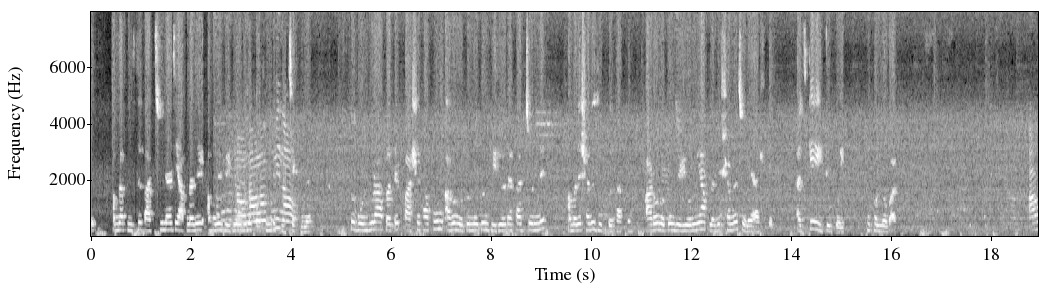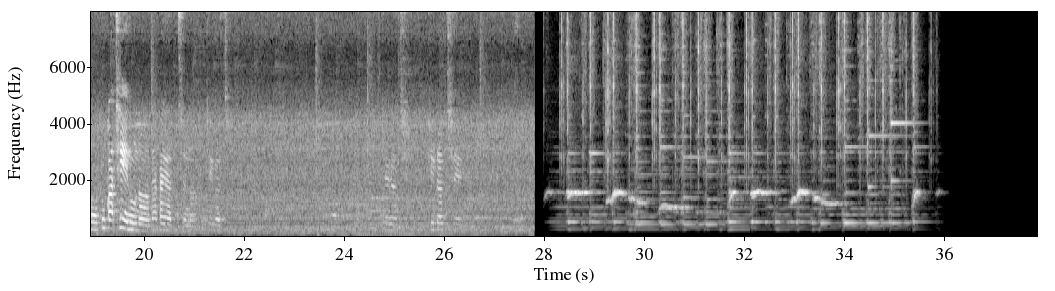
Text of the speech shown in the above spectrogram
আমরা বুঝতে পারছি না যে আপনাদের আমাদের ভিডিওগুলো পছন্দ হচ্ছে কিনা। তো বন্ধুরা, আপনাদের পাশে থাকুন, আরও নতুন নতুন ভিডিও দেখার জন্য আমাদের সাথে যুক্ত থাকুন। আরও নতুন ভিডিও নিয়ে আপনাদের সামনে চলে আসবে। আজকে এইটুকুই। ধন্যবাদ। আর অত কাছে এনো না, দেখা যাচ্ছে না। ঠিক আছে। ঠিক আছে ঠিক আছে।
